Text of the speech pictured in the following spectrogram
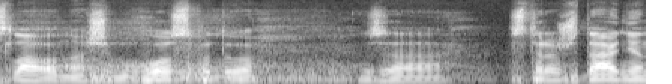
слава нашому Господу за страждання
